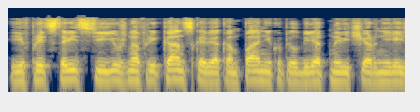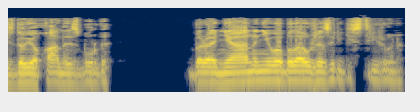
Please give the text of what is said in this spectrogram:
и в представительстве южноафриканской авиакомпании купил билет на вечерний рейс до Йоханнесбурга. Броня на него была уже зарегистрирована.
